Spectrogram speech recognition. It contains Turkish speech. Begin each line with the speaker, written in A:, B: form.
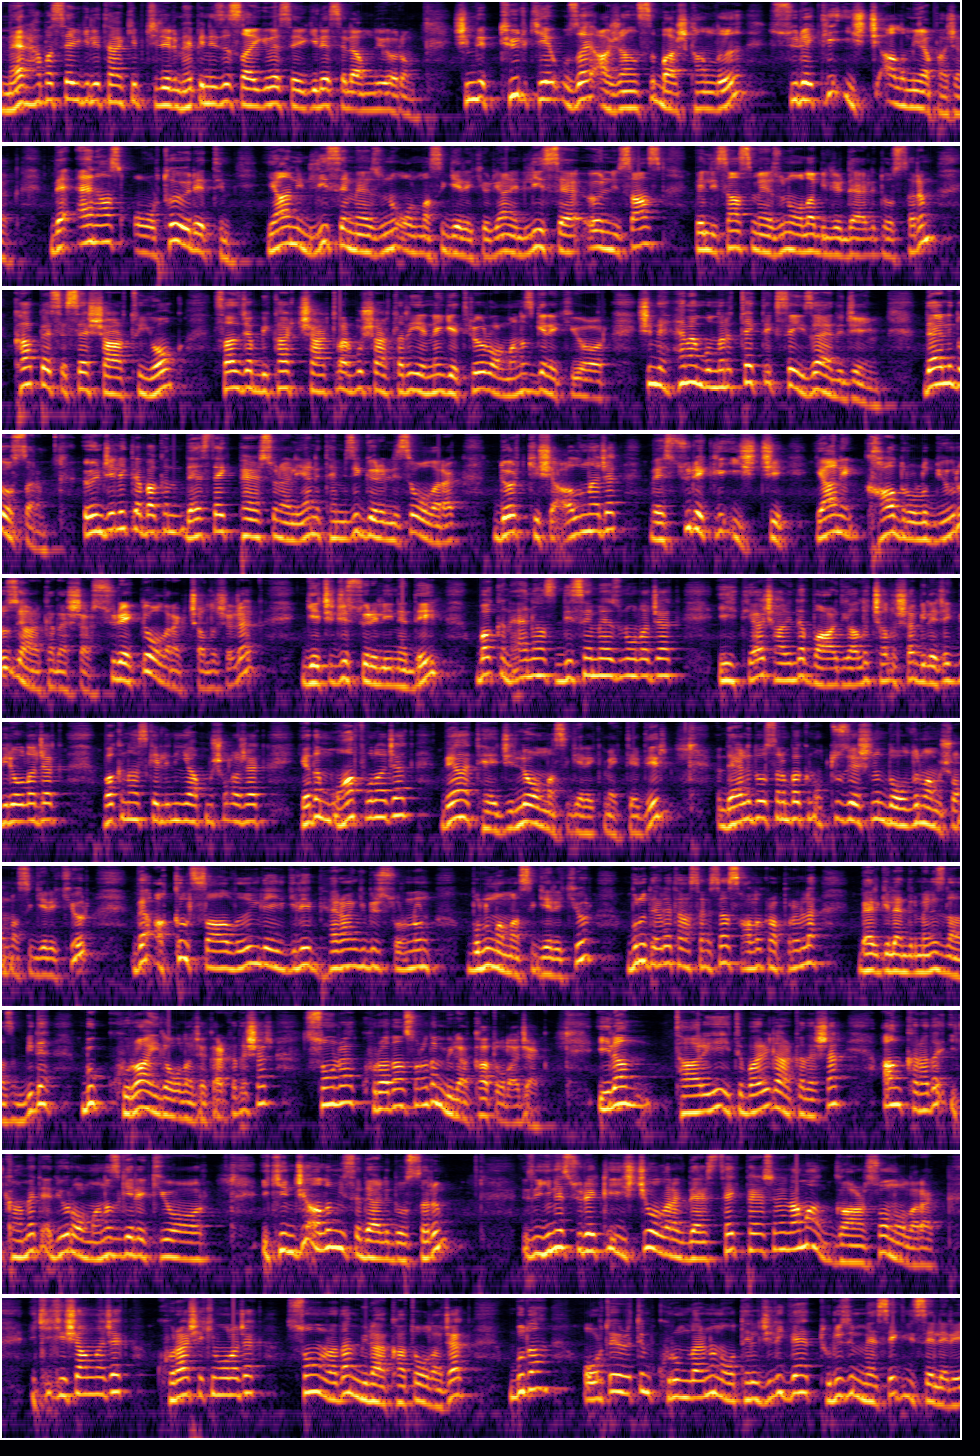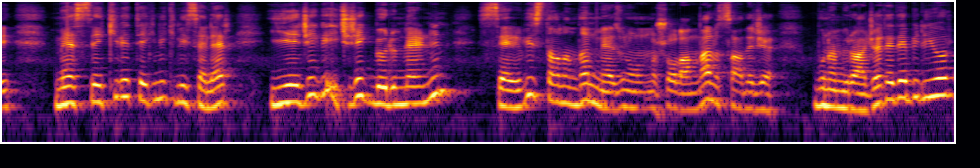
A: Merhaba sevgili takipçilerim. Hepinizi saygı ve sevgiyle selamlıyorum. Şimdi Türkiye Uzay Ajansı Başkanlığı sürekli işçi alımı yapacak ve en az orta öğretim yani lise mezunu olması gerekiyor. Yani lise, ön lisans ve lisans mezunu olabilir değerli dostlarım. KPSS şartı yok. Sadece birkaç şart var. Bu şartları yerine getiriyor olmanız gerekiyor. Şimdi hemen bunları tek tek size izah edeceğim. Değerli dostlarım, öncelikle bakın destek personeli yani temizlik görevlisi olarak 4 kişi alınacak ve sürekli işçi yani kadrolu diyoruz ya arkadaşlar sürekli olarak çalışacak. Geçici süreliğine değil. Bakın en az lise mezunu olacak. ihtiyaç halinde vardiyalı çalışabilecek biri olacak. Bakın askerliğini yapmış olacak ya da muaf olacak veya tecilli olması gerekmektedir. Değerli dostlarım bakın 30 yaşını doldurmamış olması gerekiyor ve akıl sağlığı ile ilgili herhangi bir sorunun bulunmaması gerekiyor. Bunu devlet hastanesinden sağlık raporuyla belgelendirmeniz lazım. Bir de bu kura ile olacak arkadaşlar. Sonra kuradan sonra da mülakat olacak. İlan tarihi itibariyle arkadaşlar Ankara'da ikamet ediyor olmanız gerekiyor. İkinci alım ise değerli dostlarım yine sürekli işçi olarak destek personel ama garson olarak iki kişi alınacak kura çekimi olacak sonra da mülakatı olacak. Bu da orta öğretim kurumlarının otelcilik ve turizm meslek liseleri, mesleki ve teknik liseler, yiyecek ve içecek bölümlerinin servis dalından mezun olmuş olanlar sadece buna müracaat edebiliyor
